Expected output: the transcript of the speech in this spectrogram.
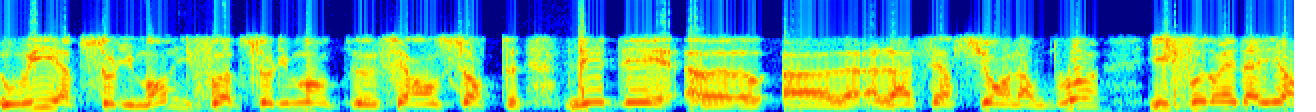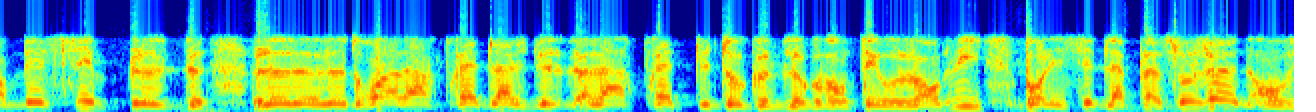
Oui, absolument. Il faut absolument euh, faire en sorte d'aider euh, à l'insertion à l'emploi. Il faudrait d'ailleurs baisser le, le- le droit à la retraite, l'âge de la retraite plutôt que de l'augmenter aujourd'hui pour laisser de la place aux jeunes. On,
